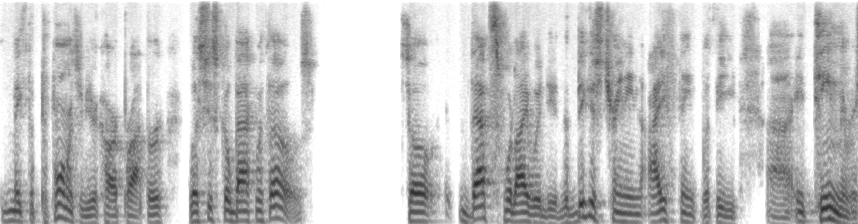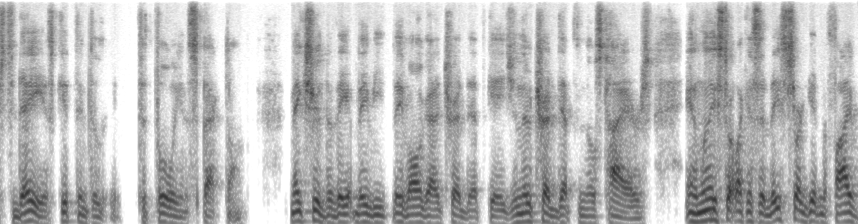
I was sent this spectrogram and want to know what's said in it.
make the performance of your car proper. Let's just go back with those. So that's what I would do. The biggest training I think with the uh, team members today is get them to to fully inspect them, make sure that they they've they've all got a tread depth gauge and their tread depth in those tires. And when they start, like I said, they start getting the five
